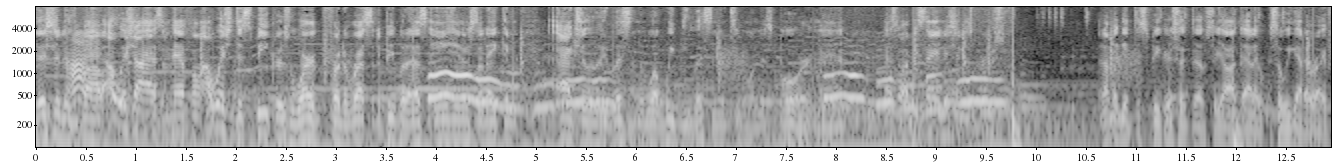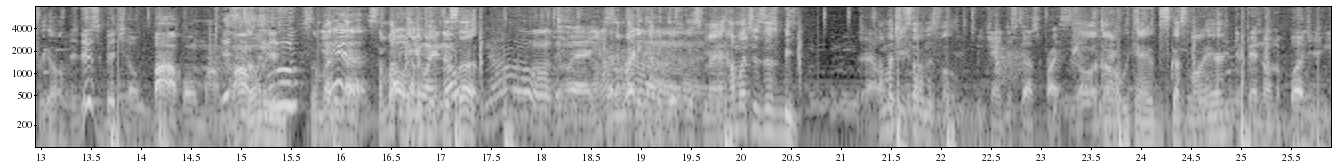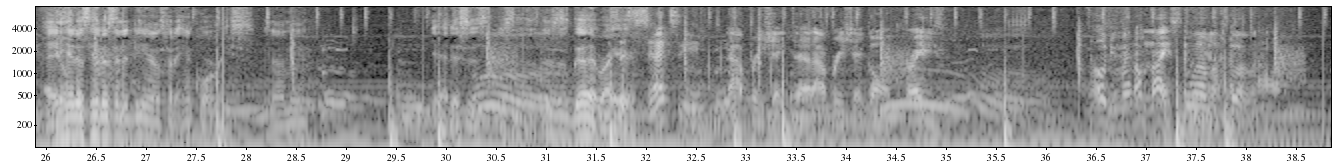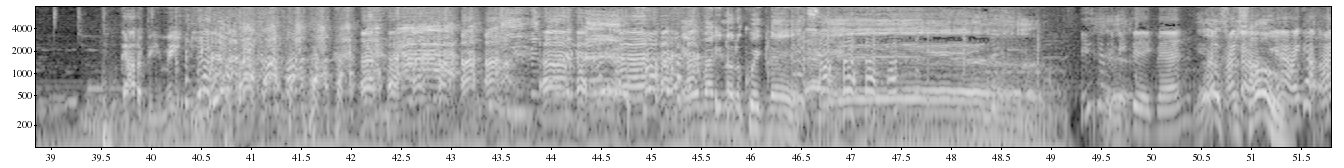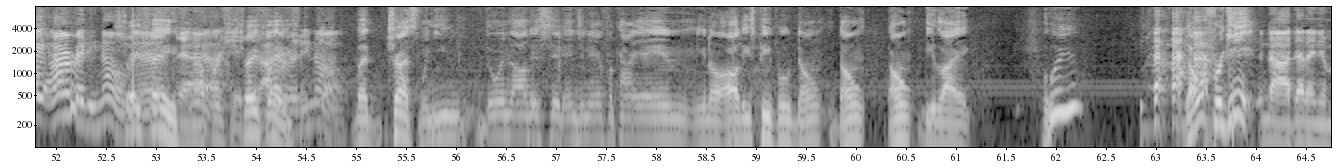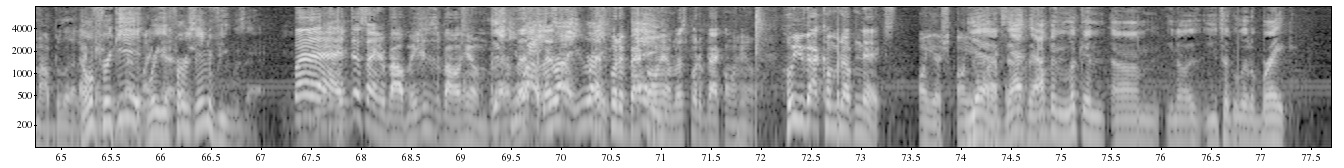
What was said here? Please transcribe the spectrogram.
This shit is nice. vibe. I wish I had some headphones. I wish the speakers worked for the rest of the people that's in here so they can actually listen to what we be listening to on this board, man. That's why I be saying this shit is crucial. But I'm gonna get the speakers hooked up so y'all got it. So we got it right for y'all. This bitch a bop on my This mama. Somebody, you? somebody Yeah. got somebody Oh, got to pick this know? up. No, this Oh, yeah, is you not- better- Somebody got to get this, man. How much is this beat? Yeah, How much you selling this for? We can't discuss prices. Oh all no, day. we can't discuss it on air. Depend on the budget. Hey, hit us, hit us in the DMs for the inquiries. You know what I mean? Yeah, this is this is this is good right here. This here. is sexy. I appreciate that. I appreciate going crazy. Ooh. Told you, man, I'm nice. Who am I? Who am I? Gotta be me. Everybody know the quick dance. Yeah. He's Yeah. be big, man. Yes, I, I for got, sure. Yeah, I got. I, I already know. Straight man. face. yeah, I appreciate Straight that. I face. I already know. But trust, when you doing all this shit, engineering for Kanye and you know all these people, don't don't don't be like, who are you? don't forget. Nah, that ain't in my blood. Don't can't do forget like where your first interview was at. But hey, this ain't about me. This is about him, bro. Yeah, you're let's, right, let's, you're right, you're Let's put it back Hey. on him. Let's put it back on him. Who you got coming up next on your on your Yeah, platform? exactly. I've been looking. Um, you know, you took a little break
